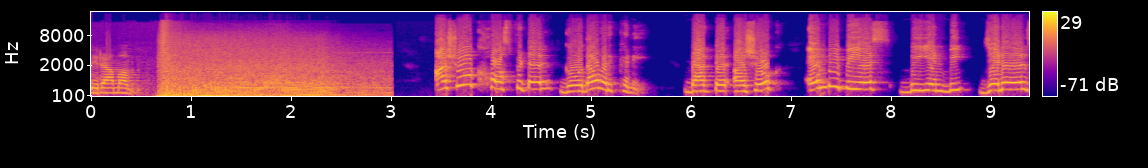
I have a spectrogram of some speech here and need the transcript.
విరామం. Ashok hospital Godavarikhani. Doctor Ashok MBBS DNB general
